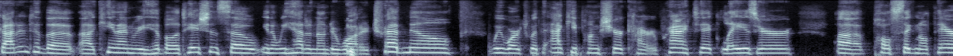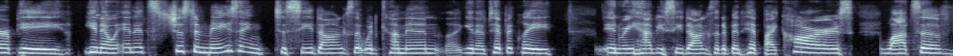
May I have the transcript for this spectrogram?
got into the uh, canine rehabilitation. So, you know, we had an underwater treadmill. We worked with acupuncture, chiropractic, laser, uh, pulse signal therapy, you know, and it's just amazing to see dogs that would come in, you know, typically in rehab, you see dogs that have been hit by cars, lots of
